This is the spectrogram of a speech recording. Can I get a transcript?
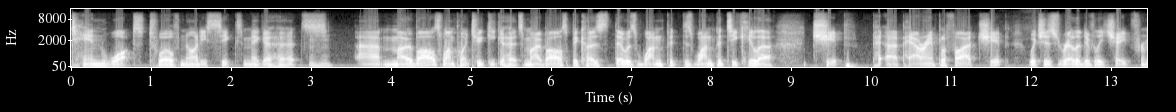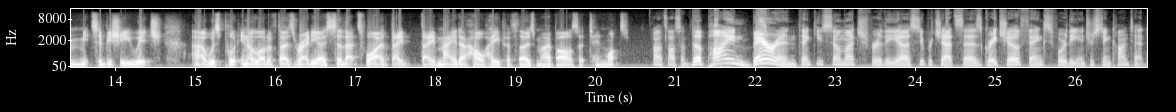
10 watt 1296 megahertz uh, mobiles 1.2 gigahertz mobiles because there was one there's one particular chip uh, power amplifier chip which is relatively cheap from Mitsubishi which uh, was put in a lot of those radios. So that's why they they made a whole heap of those mobiles at 10 watts Oh, that's awesome. The Pine Baron, thank you so much for the uh, super chat. Says, great show. Thanks for the interesting content.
